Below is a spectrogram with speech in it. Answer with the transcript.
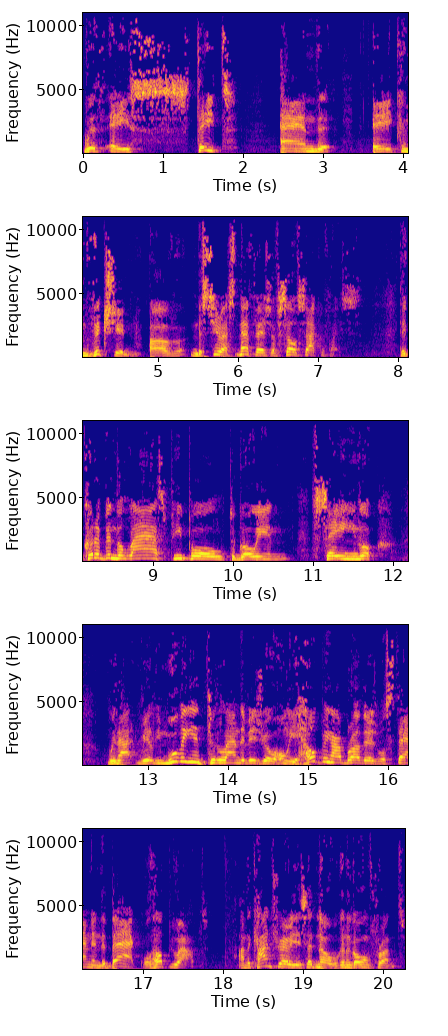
with a state and a conviction of Mesiras Nefesh, of self-sacrifice. They could have been the last people to go in saying, look, we're not really moving into the land of Israel, we're only helping our brothers, we'll stand in the back, we'll help you out. On the contrary, they said, no, we're going to go in front.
